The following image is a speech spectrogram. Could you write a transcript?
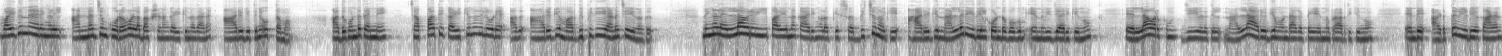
വൈകുന്നേരങ്ങളിൽ അന്നജം കുറവുള്ള ഭക്ഷണം കഴിക്കുന്നതാണ് ആരോഗ്യത്തിന് ഉത്തമം. അതുകൊണ്ട് തന്നെ ചപ്പാത്തി കഴിക്കുന്നതിലൂടെ അത് ആരോഗ്യം വർദ്ധിപ്പിക്കുകയാണ് ചെയ്യുന്നത്. നിങ്ങൾ എല്ലാവരും ഈ പറയുന്ന കാര്യങ്ങളൊക്കെ ശ്രദ്ധിച്ചു നോക്കി ആരോഗ്യം നല്ല രീതിയിൽ കൊണ്ടുപോകും എന്ന് വിചാരിക്കുന്നു. എല്ലാവർക്കും ജീവിതത്തിൽ നല്ല ആരോഗ്യം ഉണ്ടാകട്ടെ എന്ന് പ്രാർത്ഥിക്കുന്നു. എന്റെ അടുത്ത വീഡിയോ കാണാൻ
